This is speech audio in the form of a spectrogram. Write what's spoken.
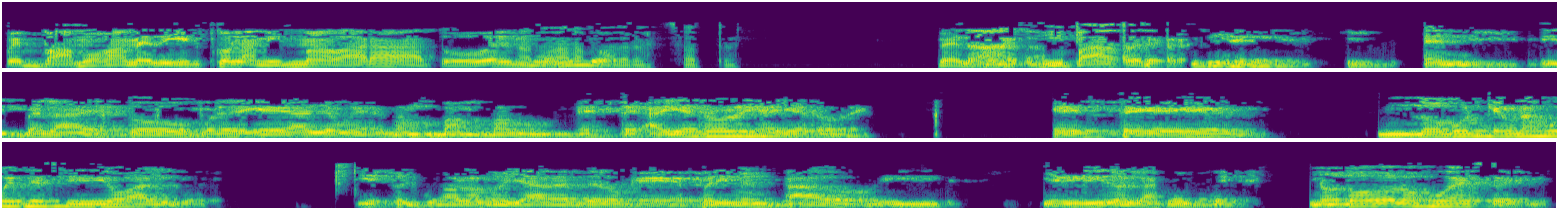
pues vamos a medir con la misma vara a todo el mundo. exacto. ¿Verdad? Y padre. Y, ¿verdad? Esto puede que haya vamos, vamos, vamos, este, hay errores y hay errores. Este, no porque una juez decidió algo, y estoy hablando ya de lo que he experimentado y, y he vivido en la corte, no todos los jueces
